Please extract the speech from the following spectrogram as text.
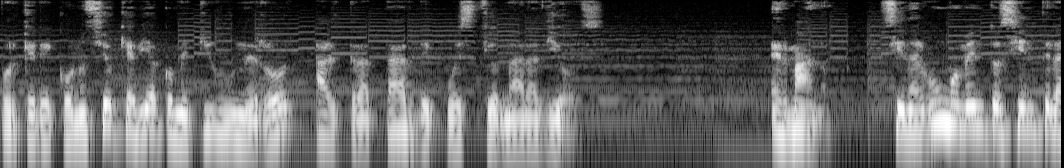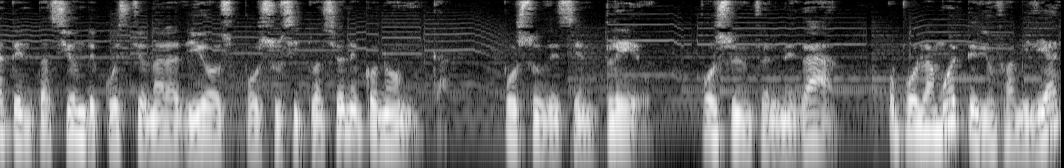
porque reconoció que había cometido un error al tratar de cuestionar a Dios. Hermano, si en algún momento siente la tentación de cuestionar a Dios por su situación económica, por su desempleo, por su enfermedad o por la muerte de un familiar,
